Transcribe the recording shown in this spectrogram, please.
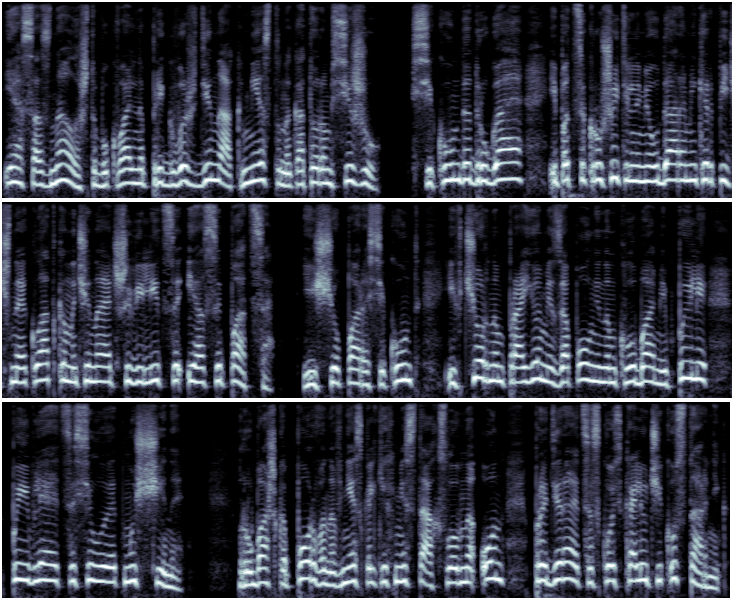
и осознала, что буквально пригвождена к месту, на котором сижу. Секунда, другая, и под сокрушительными ударами кирпичная кладка начинает шевелиться и осыпаться. Еще пара секунд, и в черном проеме, заполненном клубами пыли, появляется силуэт мужчины. Рубашка порвана в нескольких местах, словно он продирается сквозь колючий кустарник.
